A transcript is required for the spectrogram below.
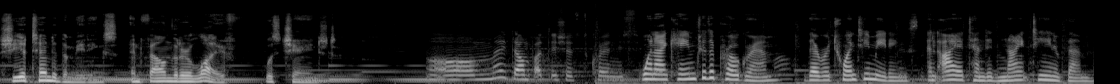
She attended the meetings and found that her life was changed. When I came to the program, there were 20 meetings, and I attended 19 of them.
